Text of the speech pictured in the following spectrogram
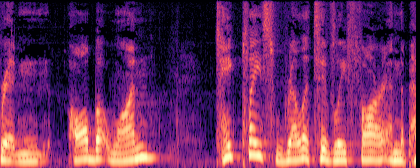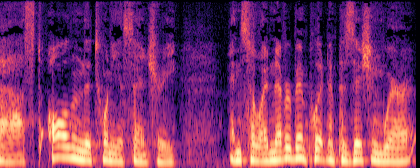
written, all but one, take place relatively far in the past, all in the 20th century. And so I've never been put in a position where,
